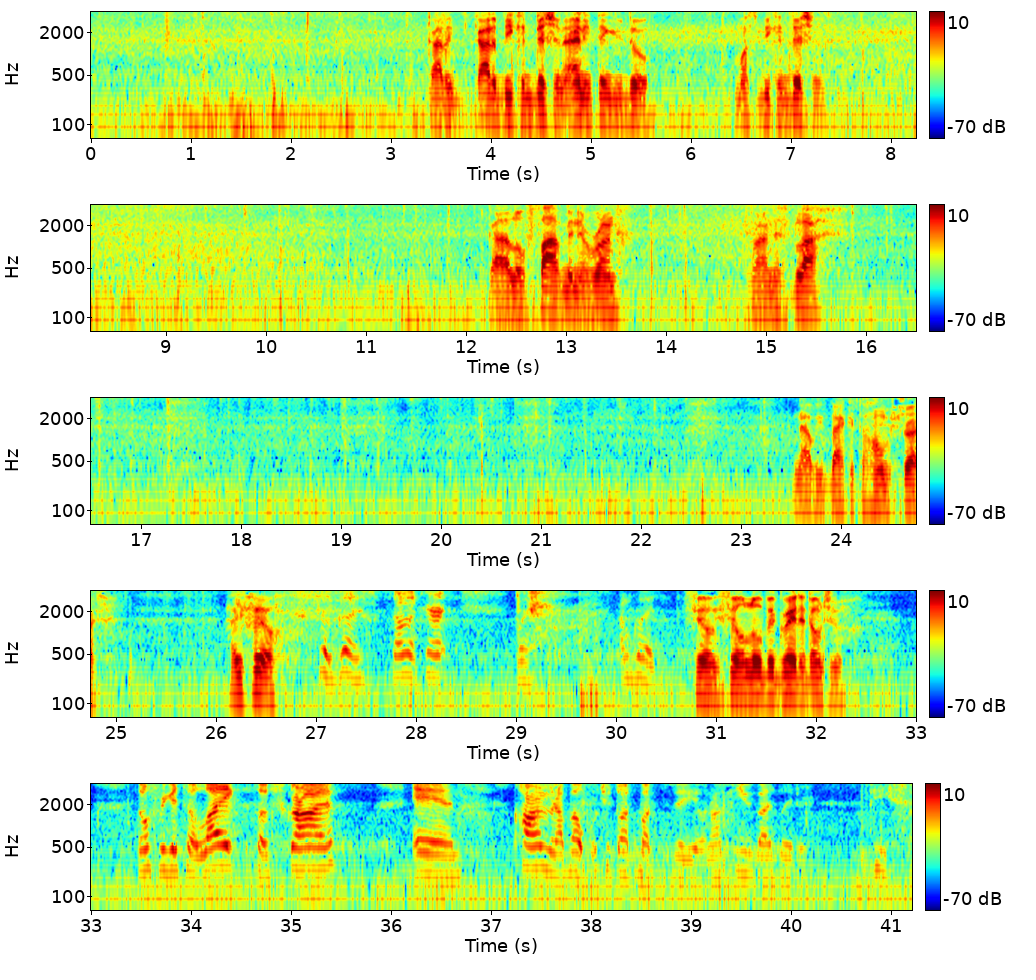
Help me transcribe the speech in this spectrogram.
Gotta, gotta be conditioned. Anything you do must be conditioned. Got a little five minute run around this block. Now we back at the home stretch. How you feel? feel good. Stomach hurt, but I'm good. Feel you feel a little bit greater, don't you? Don't forget to like, subscribe, and comment about what you thought about this video. And I'll see you guys later. Peace.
